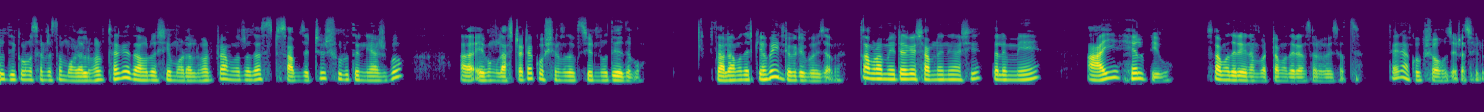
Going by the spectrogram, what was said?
যদি কোনো সেন্টেন্সে মডেল ভার্ব থাকে তাহলে সেই মডাল ভার্বটা আমরা জাস্ট সাবজেক্টের শুরুতে নিয়ে আসব। এবং লাস্টে একটা কোয়েশ্চেন বোধক চিহ্ন দিয়ে দেব। তাহলে আমাদের কি হবে ইন্টারোগেটিভ হয়ে যাবে। তো আমরা মেয়েটাকে সামনে নিয়ে আসি। তাহলে may I help you? So আমাদের এই নাম্বারটা আমাদের অ্যান্সার হয়ে যাচ্ছে। তাই না? খুব সহজ এটা ছিল।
